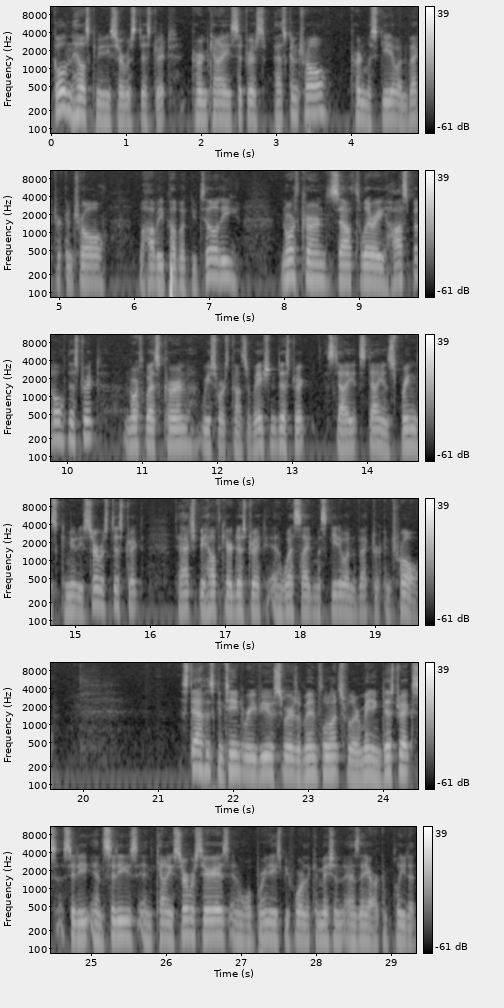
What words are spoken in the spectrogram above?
Golden Hills Community Service District, Kern County Citrus Pest Control, Kern Mosquito and Vector Control, Mojave Public Utility, North Kern South Tulare Hospital District, Northwest Kern Resource Conservation District, Stallion, Stallion Springs Community Service District, Tehachapi Healthcare District, and Westside Mosquito and Vector Control. Staff has continued to review spheres of influence for the remaining districts, city and cities and county service areas, and will bring these before the commission as they are completed.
